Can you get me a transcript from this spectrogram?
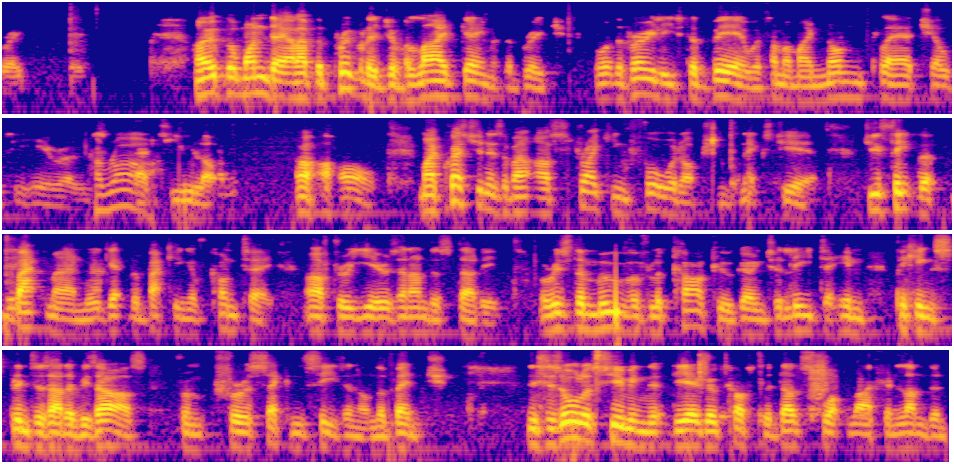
Great. I hope that one day I'll have the privilege of a live game at the bridge, or at the very least a beer with some of my non-player Chelsea heroes. Hurrah. That's you lot. Oh, my question is about our striking forward options next year. Do you think that Batman will get the backing of Conte after a year as an understudy, or is the move of Lukaku going to lead to him picking splinters out of his arse from for a second season on the bench? This is all assuming that Diego Costa does swap life in London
